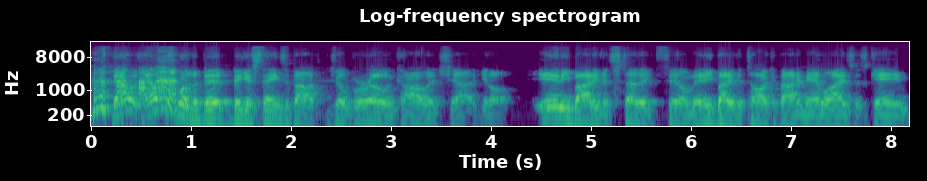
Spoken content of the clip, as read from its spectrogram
that, that was one of the big, biggest things about Joe Burrow in college. Uh, you know, anybody that studied film, anybody that talked about him, analyzed his game,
